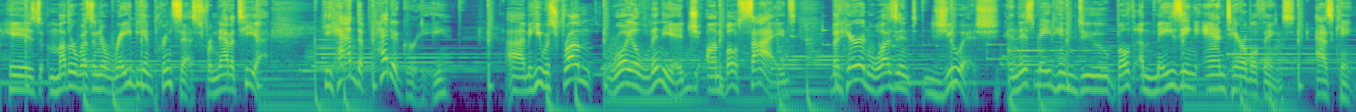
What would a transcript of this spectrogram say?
His mother was an Arabian princess from Nabatea. He had the pedigree. Um, he was from royal lineage on both sides, but Herod wasn't Jewish, and this made him do both amazing and terrible things as king.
